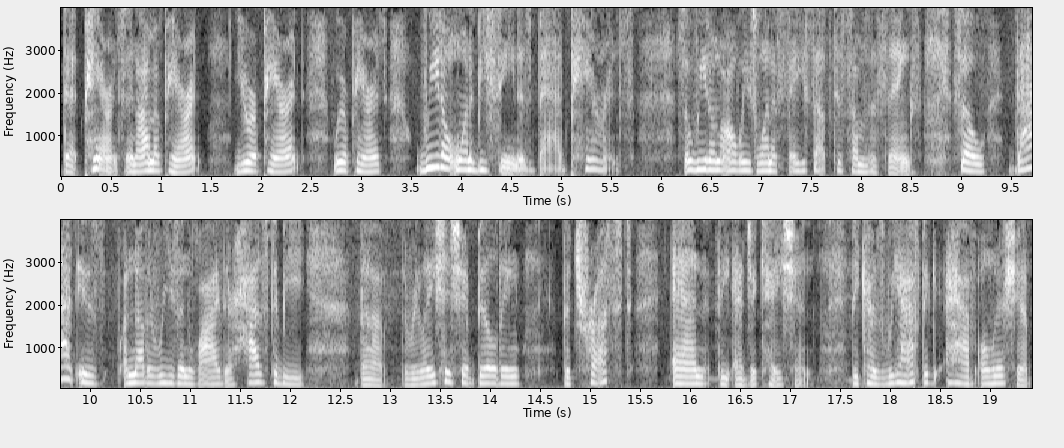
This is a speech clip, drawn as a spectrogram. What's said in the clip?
that parents, and I'm a parent, you're a parent, we're parents, we don't want to be seen as bad parents. So we don't always want to face up to some of the things. So that is another reason why there has to be the, the relationship building, the trust, and the education because we have to have ownership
